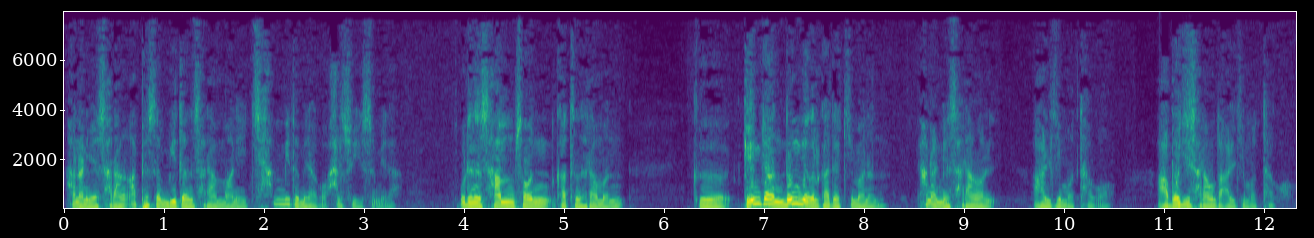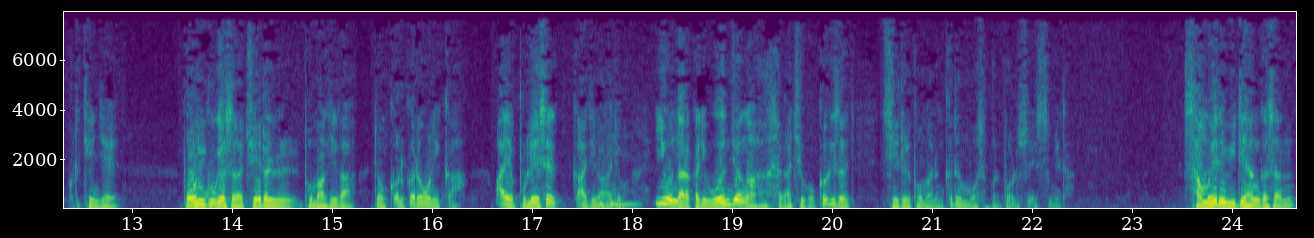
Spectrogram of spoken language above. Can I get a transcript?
하나님의 사랑 앞에서 믿은 사람만이 참 믿음이라고 할 수 있습니다. 우리는 삼손 같은 사람은 그 굉장한 능력을 가졌지만은 하나님의 사랑을 알지 못하고 아버지 사랑도 알지 못하고 그렇게 이제 본국에서 죄를 범하기가 좀 껄끄러우니까 아예 블레셋까지 가가지고 네. 이웃 나라까지 원정해가지고 거기서 죄를 범하는 그런 모습을 볼 수 있습니다. 사무엘이 위대한 것은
